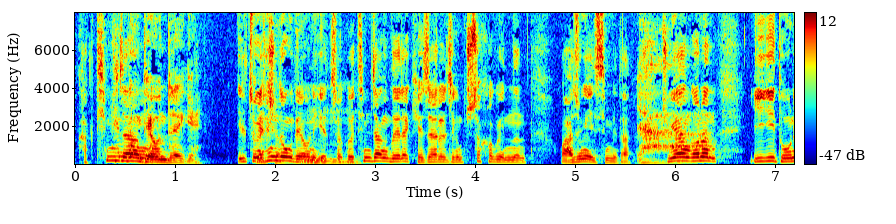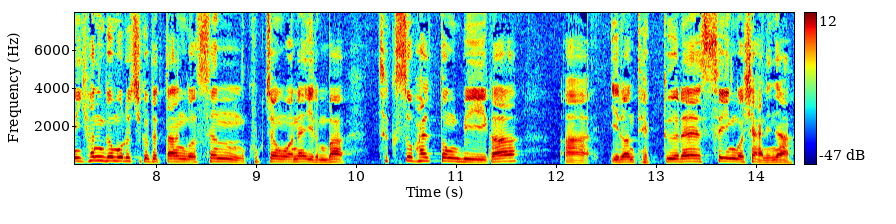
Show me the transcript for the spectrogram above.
각 팀장 행정대원들에게. 일종의 그렇죠. 행동 대원이겠죠. 음. 그 팀장들의 계좌를 지금 추적하고 있는 와중에 있습니다. 야. 중요한 거는 이 돈이 현금으로 지급됐다는 것은 국정원의 이른바 특수활동비가 아, 이런 댓글에 쓰인 것이 아니냐.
